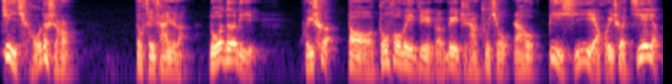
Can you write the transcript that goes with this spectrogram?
进球的时候。都谁参与了？罗德里回撤到中后卫这个位置上出球，然后碧玺也回撤接应。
